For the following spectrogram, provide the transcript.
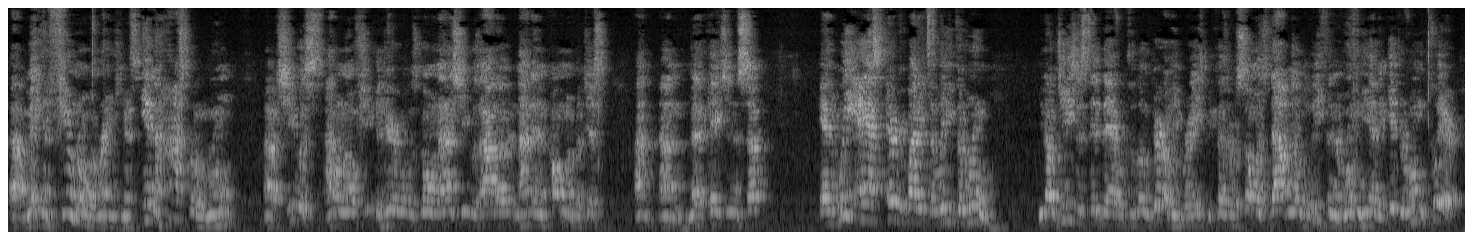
uh, making funeral arrangements in the hospital room. Uh, she was, I don't know if she could hear what was going on. She was out of it, not in a coma, but just on, on medication and stuff. And we asked everybody to leave the room. You know, Jesus did that with the little girl he raised because there was so much doubt and unbelief in the room. He had to get the room clear.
